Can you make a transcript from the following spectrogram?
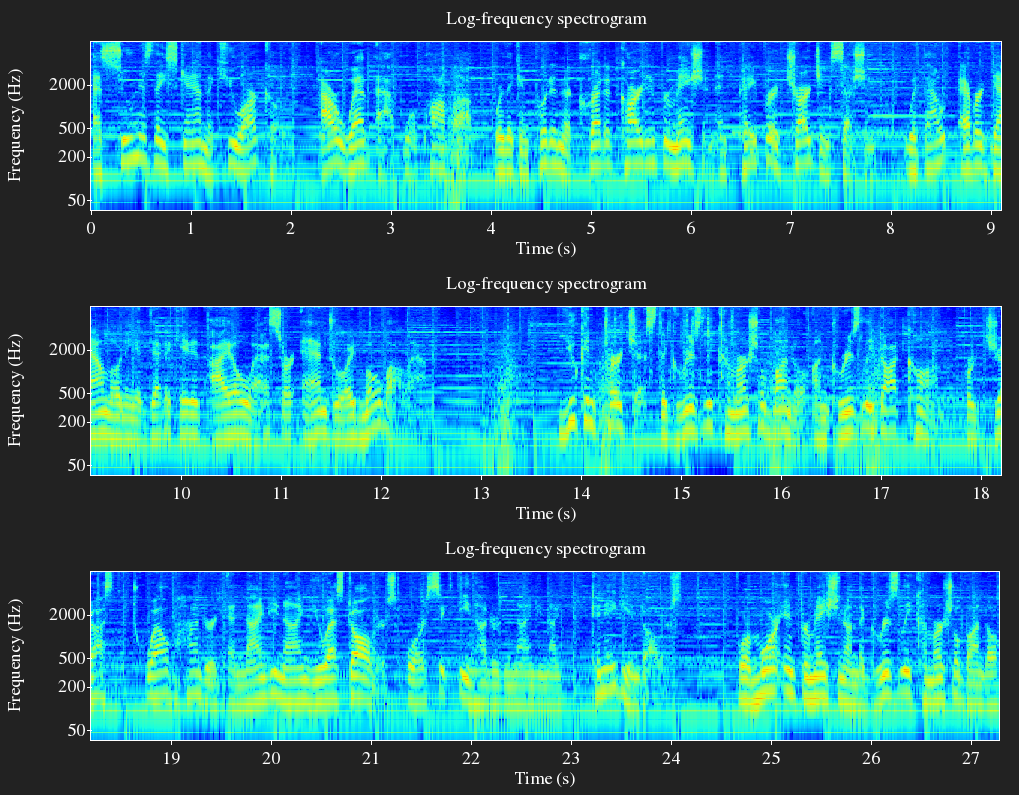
As soon as they scan the QR code, our web app will pop up where they can put in their credit card information and pay for a charging session without ever downloading a dedicated iOS or Android mobile app. You can purchase the Grizzl-E Commercial Bundle on grizzl-e.com for just 1299 US dollars or 1699 Canadian dollars. For more information on the Grizzl-E Commercial Bundle,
